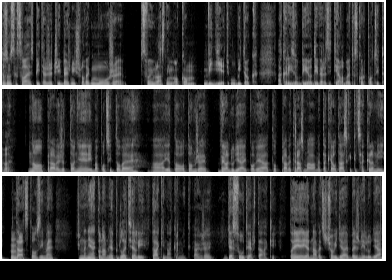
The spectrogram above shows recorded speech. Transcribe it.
To som sa chcela aj spýtať, že či bežný človek môže svojim vlastným okom vidieť úbytok a krízu biodiverzity, alebo je to skôr pocitové? No práve, že to nie je iba pocitové a je to o tom, že veľa ľudí aj povie, a to práve teraz máme také otázky, keď sa krmí mhm. vtáctvo v zime, že nejako nám neprileteli vtáky na krmitkách, že kde sú tie vtáky. To je jedna vec, čo vidia aj bežní ľudia.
